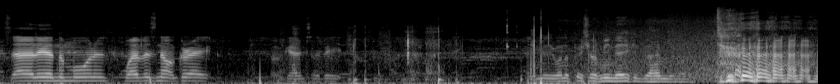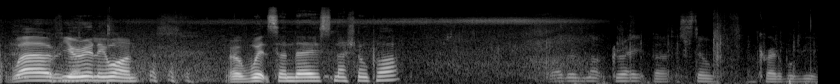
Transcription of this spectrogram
It's early in the morning, weather's not great, but we're going to the beach. You want a picture of me naked behind you? well, if you really want. We're at Whitsundays National Park. Weather's not great, but it's still incredible view.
